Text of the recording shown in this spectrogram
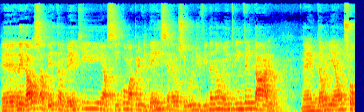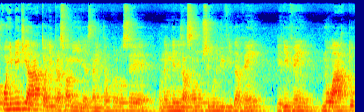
É legal saber também que assim como a Previdência, né, o seguro de vida não entra em inventário. Né? Então ele é um socorro imediato ali para as famílias. Né? Então quando você, quando a indenização de um seguro de vida vem, ele vem no ato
